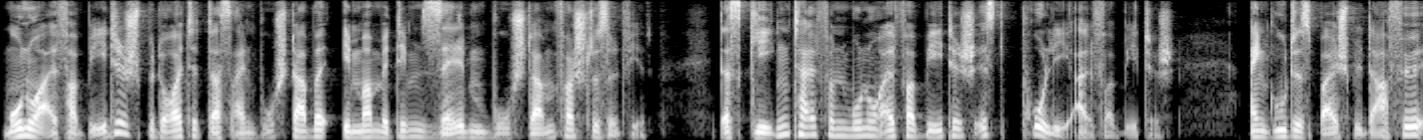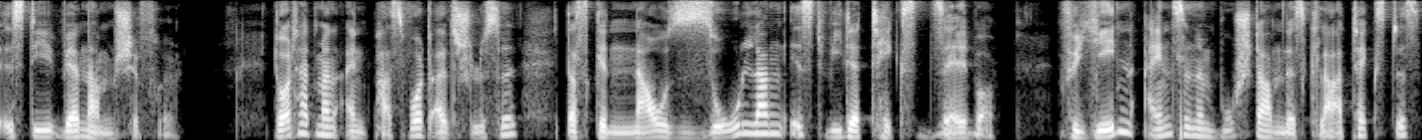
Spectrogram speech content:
Monoalphabetisch bedeutet, dass ein Buchstabe immer mit demselben Buchstaben verschlüsselt wird. Das Gegenteil von monoalphabetisch ist polyalphabetisch. Ein gutes Beispiel dafür ist die Vernam-Chiffre. Dort hat man ein Passwort als Schlüssel, das genau so lang ist wie der Text selber. Für jeden einzelnen Buchstaben des Klartextes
